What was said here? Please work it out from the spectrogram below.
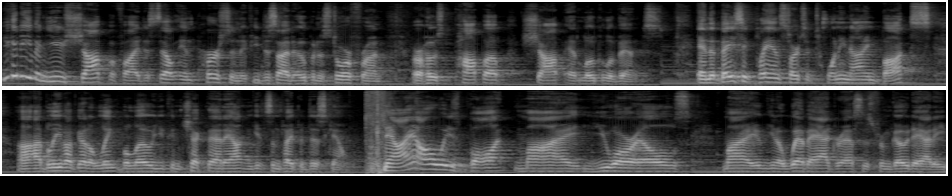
You can even use Shopify to sell in person if you decide to open a storefront or host pop-up shop at local events. And the basic plan starts at 29 bucks. Uh, I believe I've got a link below. You can check that out and get some type of discount. Now I always bought my URLs my you know web addresses from GoDaddy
